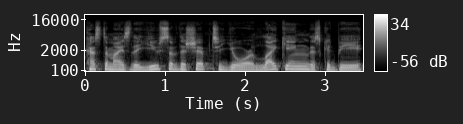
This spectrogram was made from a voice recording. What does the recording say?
customize the use of the ship to your liking. This could be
